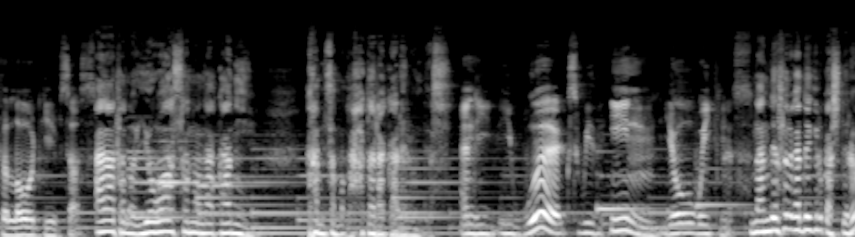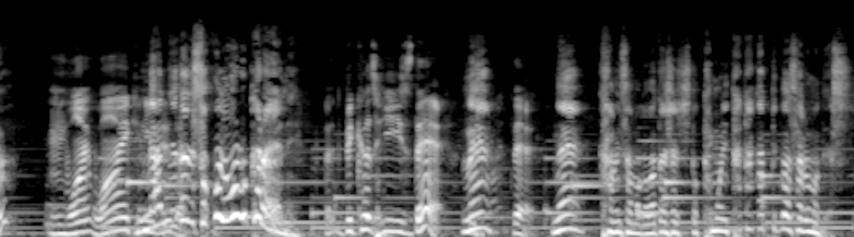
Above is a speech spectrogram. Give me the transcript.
the Lord gives us. あなたの弱さの中に神様が働かれるんです And He, he works within your weakness. なんでそれができるか知ってる And why, why can He なん do でだっ that? てそこにおるからやねん Because He's there. ね、ね、神様が私たちと共に戦ってくださるのです。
